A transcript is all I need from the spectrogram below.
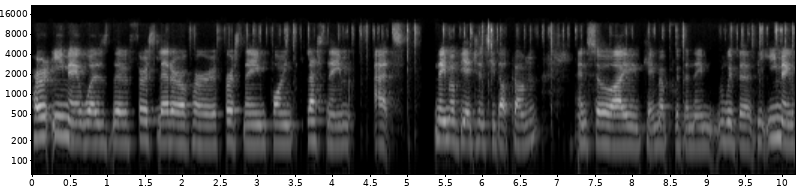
Her email was the first letter of her first name point last name at nameoftheagency.com and so i came up with the name with the, the email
